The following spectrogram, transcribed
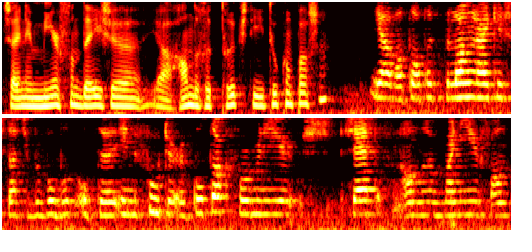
Zijn er meer van deze ja, handige trucs die je toe kan passen? Ja, wat altijd belangrijk is, dat je bijvoorbeeld op de, in de footer een contactformulier zet of een andere manier van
